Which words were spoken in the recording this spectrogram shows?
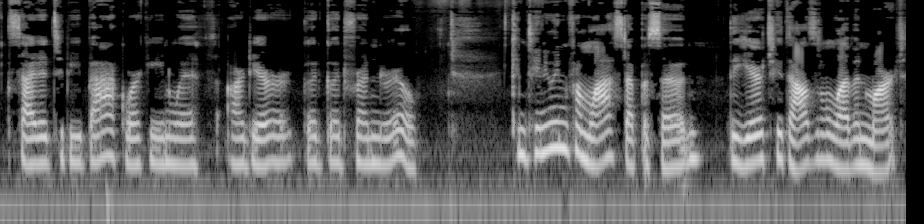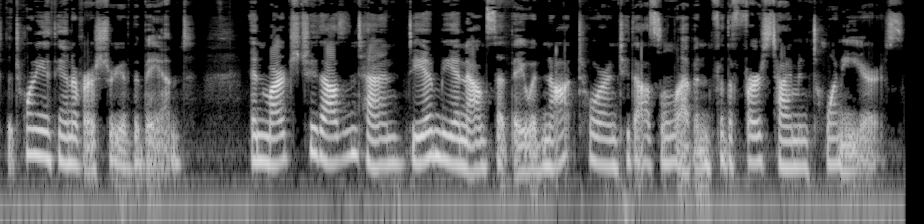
excited to be back working with our dear good good friend Drew. Continuing from last episode, the year 2011 marked the 20th anniversary of the band. In March 2010, DMB announced that they would not tour in 2011 for the first time in 20 years.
